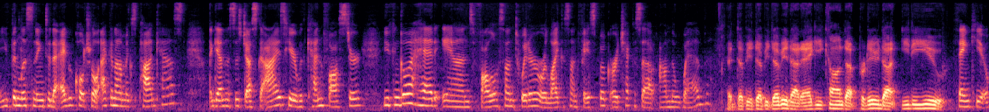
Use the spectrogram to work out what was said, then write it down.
You've been listening to the Agricultural Economics Podcast. Again, this is Jessica Eise here with Ken Foster. You can go ahead and follow us on Twitter or like us on Facebook or check us out on the web. At www.agecon.purdue.edu. Thank you.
